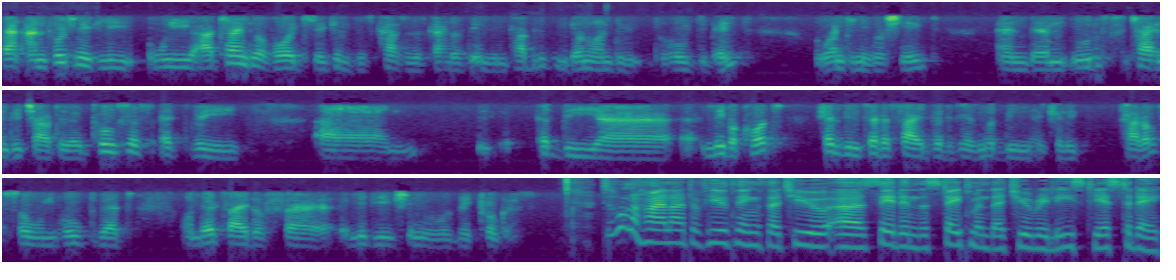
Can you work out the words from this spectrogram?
unfortunately, we are trying to avoid to actually discuss this kind of things in public. We don't want to, to hold debate. We want to negotiate and um, we will try and reach out to the process at the um, at the uh, Labour Court has been set aside, but it has not been actually cut off. So we hope that on that side of uh, mediation we will make progress. Just want to highlight a few things that you uh, said in the statement that you released yesterday.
